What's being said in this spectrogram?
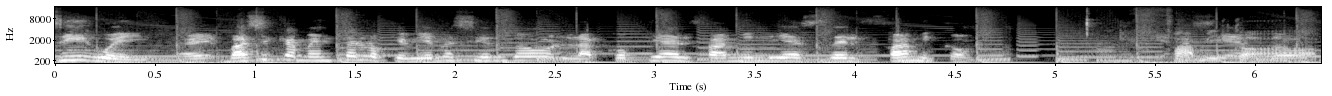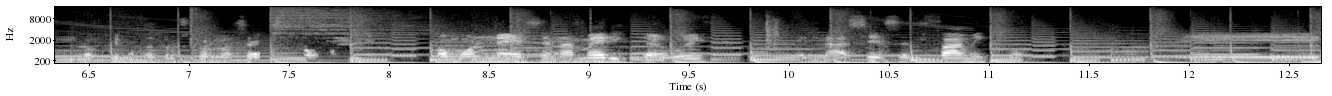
Sí, güey. Eh, básicamente lo que viene siendo la copia del Family es del Famicom. Famicom. Lo que nosotros conocemos como, como NES en América, güey. En Asia es el Famicom. Eh,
